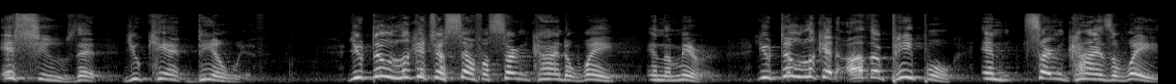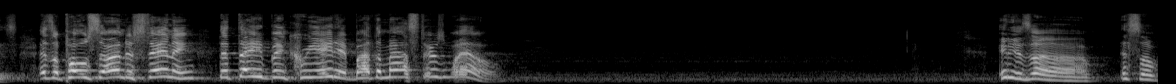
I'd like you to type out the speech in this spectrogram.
issues that you can't deal with you do look at yourself a certain kind of way in the mirror. You do look at other people in certain kinds of ways, as opposed to understanding that they've been created by the Master as well. It is a, it's a,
